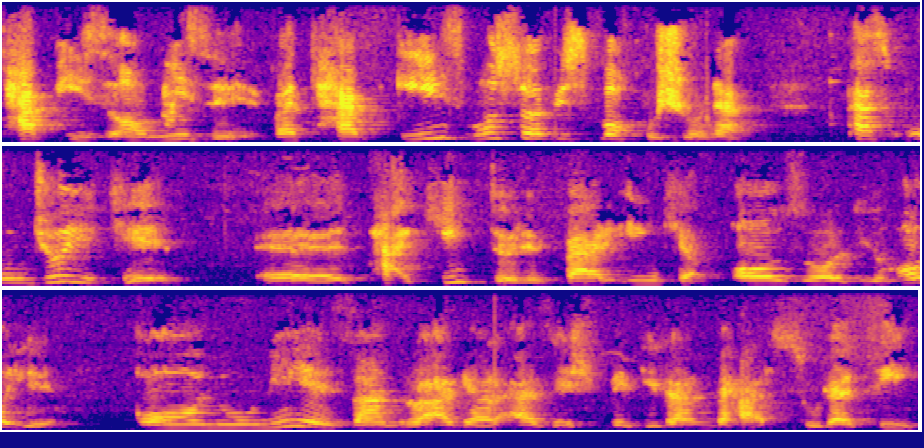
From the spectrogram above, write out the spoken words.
تبعیض آمیزه و تبعیض مساویس با خشونت پس اونجایی که تاکید داره بر اینکه آزادی های قانونی زن را اگر ازش بگیرن به هر صورتی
